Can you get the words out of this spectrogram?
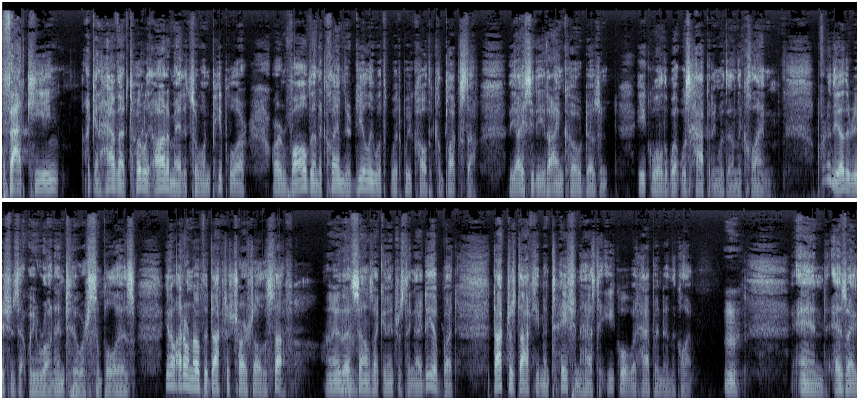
fat keying. I can have that totally automated so when people are, are involved in a claim, they're dealing with what we call the complex stuff. The ICD-9 code doesn't equal what was happening within the claim. Part of the other issues that we run into are simple as, you know, I don't know if the doctor's charged all the stuff. I know that mm-hmm. sounds like an interesting idea, but doctor's documentation has to equal what happened in the claim. Mm. And as I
